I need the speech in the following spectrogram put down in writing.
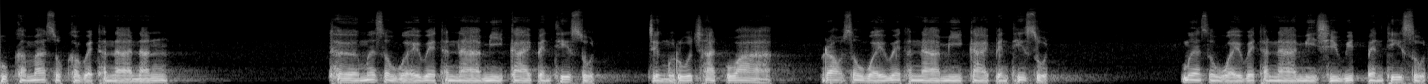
ทุกขมสุขเวทนานั้น เธอเมื่อสวยเวทนามีกายเป็นที่สุด จึงรู้ชัดว่า เราสวยเวทนามีกายเป็นที่สุด เมื่อสวยเวทนามีชีวิตเป็นที่สุด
